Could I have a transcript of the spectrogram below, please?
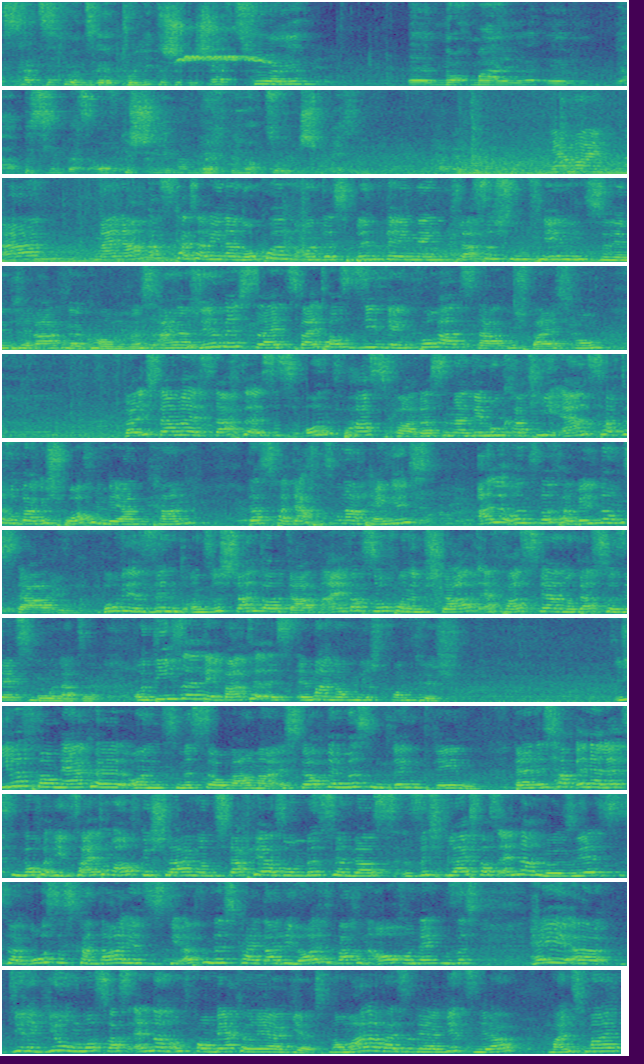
jetzt hat sich unsere politische Geschäftsführerin äh, nochmal äh, ja, ein bisschen was aufgeschrieben und möchte noch zu uns sprechen. Ja, moin. Ähm, mein Name ist Katharina Nokun und ich bin wegen den klassischen Themen zu den Piraten gekommen. Ich engagiere mich seit 2007 gegen Vorratsdatenspeicherung, weil ich damals dachte, es ist unfassbar, dass in der Demokratie ernsthaft darüber gesprochen werden kann, dass verdachtsunabhängig alle unsere Verbindungsdaten, wo wir sind, unsere Standortdaten, einfach so von dem Staat erfasst werden und das für sechs Monate. Und diese Debatte ist immer noch nicht vom Tisch. Liebe Frau Merkel und Mr. Obama, ich glaube, wir müssen dringend reden. Denn ich habe in der letzten Woche die Zeitung aufgeschlagen und ich dachte ja so ein bisschen, dass sich vielleicht was ändern wird. So jetzt ist dieser große Skandal, jetzt ist die Öffentlichkeit da, die Leute wachen auf und denken sich, hey, äh, die Regierung muss was ändern und Frau Merkel reagiert. Normalerweise reagiert sie ja, manchmal.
